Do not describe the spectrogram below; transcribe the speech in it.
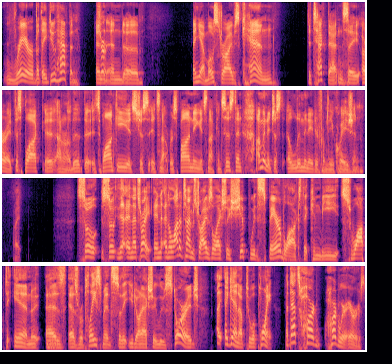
rare, but they do happen, and Sure. and uh, and yeah, most drives can detect that and say, all right, this block, uh, I don't know, the, the, it's wonky, it's just it's not responding, it's not consistent. I'm going to just eliminate it from the equation. So, so, and that's right. And, and a lot of times drives will actually ship with spare blocks that can be swapped in mm-hmm. as, as replacements so that you don't actually lose storage again, up to a point, but that's hard hardware errors.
